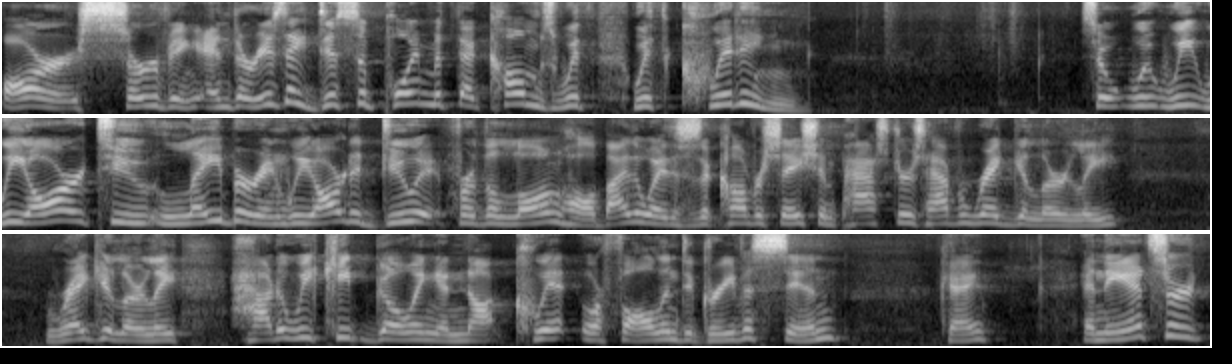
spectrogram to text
are serving, and there is a disappointment that comes with, with quitting. So we, we, we, are to labor and we are to do it for the long haul. By the way, this is a conversation pastors have regularly. Regularly. How do we keep going and not quit or fall into grievous sin? Okay? And the answer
